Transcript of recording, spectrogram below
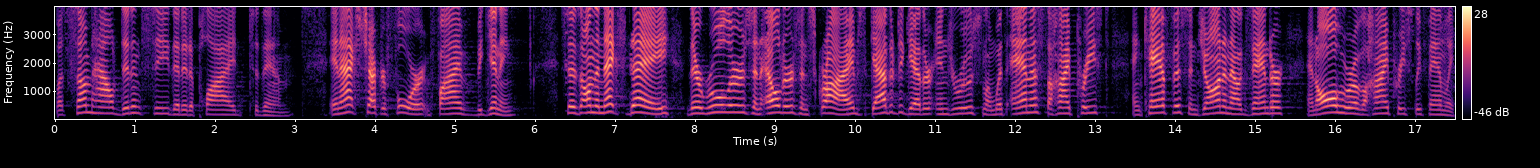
but somehow didn't see that it applied to them. In Acts chapter 4, 5 beginning, it says, On the next day, their rulers and elders and scribes gathered together in Jerusalem with Annas the high priest, and Caiaphas, and John and Alexander, and all who were of the high priestly family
